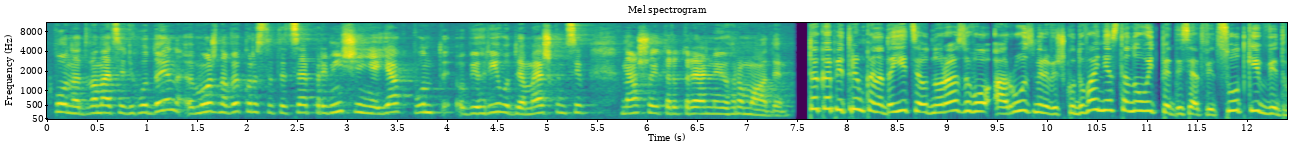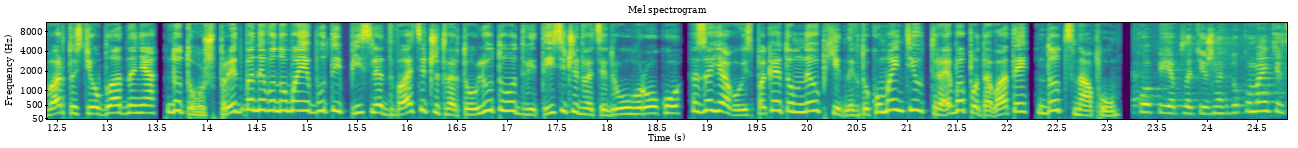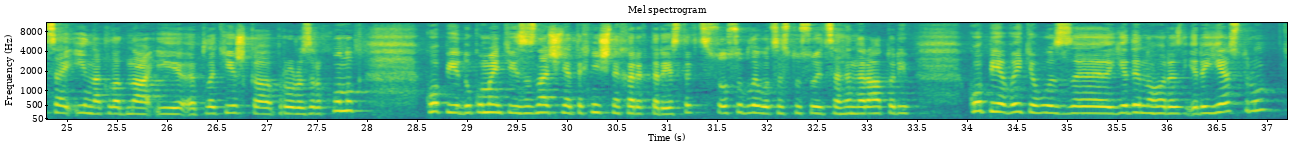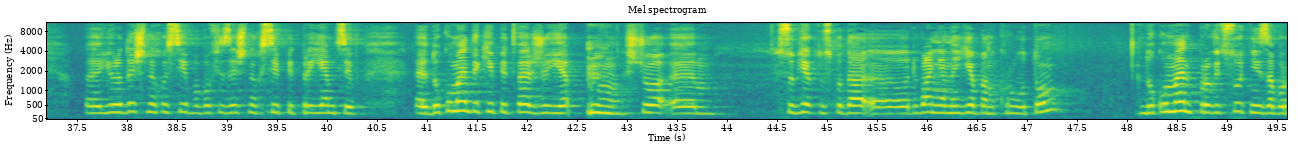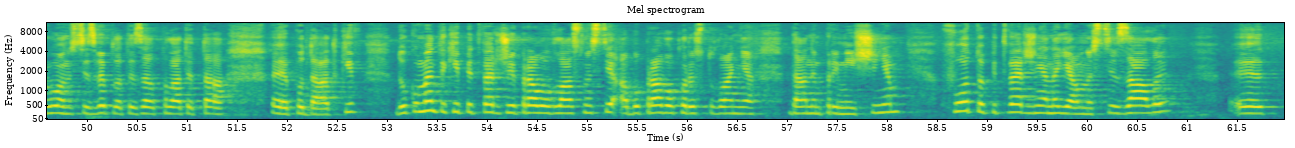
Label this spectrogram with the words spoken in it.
понад 12 годин можна використати це приміщення як пункт обігріву для мешканців нашої територіальної громади. Така підтримка надається одноразово, а розмір відшкодування становить 50% від вартості обладнання. До того ж, придбане воно має бути після 24 лютого 2022 року. Заяву із пакетом необхідних документів треба подавати до ЦНАПу. Копія платіжних документів це і накладна, і платіжка про розрахунок. Копії документів із зазначення технічних характеристик, особливо це стосується генераторів. Копія витягу з єдиного реєстру юридичних осіб або фізичних осіб підприємців. Е, Документ, який підтверджує, що е, суб'єкт господарювання не є банкрутом. Документ про відсутність заборгованості з виплати зарплати та е, податків, документ, який підтверджує право власності або право користування даним приміщенням, фото підтвердження наявності зали е,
